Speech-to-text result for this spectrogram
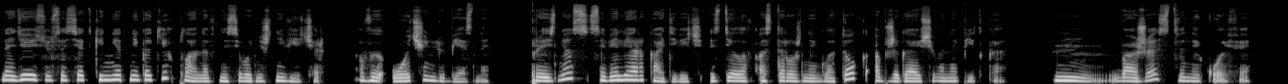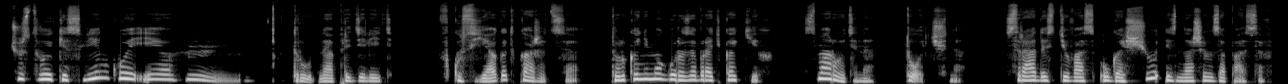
Надеюсь, у соседки нет никаких планов на сегодняшний вечер. «Вы очень любезны», – произнес Савелий Аркадьевич, сделав осторожный глоток обжигающего напитка. «Ммм, божественный кофе. Чувствую кислинку и... Хм, трудно определить. Вкус ягод, кажется. Только не могу разобрать, каких. Смородина. Точно. С радостью вас угощу из наших запасов.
